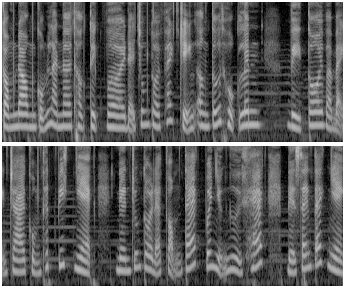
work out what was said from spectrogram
Cộng đồng cũng là nơi thật tuyệt vời để chúng tôi phát triển ân tứ thuộc linh vì tôi và bạn trai cùng thích viết nhạc nên chúng tôi đã cộng tác với những người khác để sáng tác nhạc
